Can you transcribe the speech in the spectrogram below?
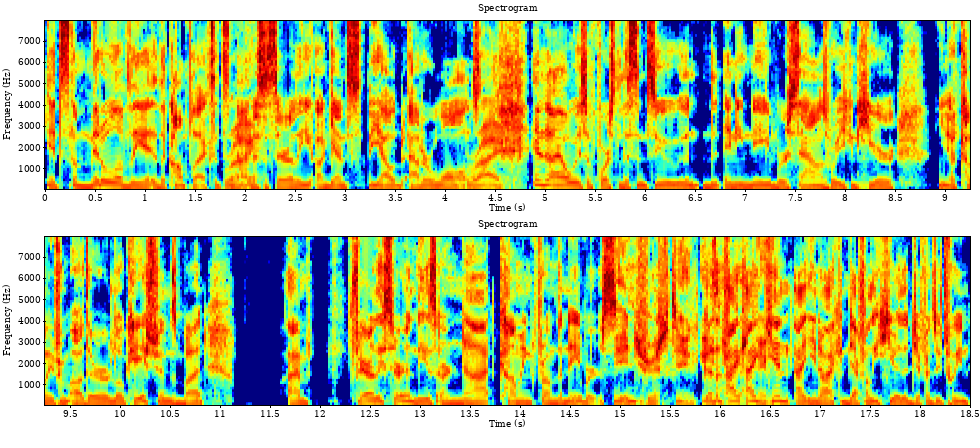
it's the middle of the the complex. It's not necessarily against the out, outer walls. Right. And I always, of course, listen to the, the, any neighbor sounds where you can hear, you know, coming from other locations, but. I'm fairly certain these are not coming from the neighbors Interesting. because I, I can I, you know I can definitely hear the difference between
